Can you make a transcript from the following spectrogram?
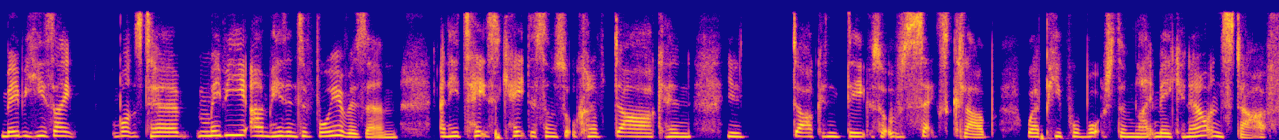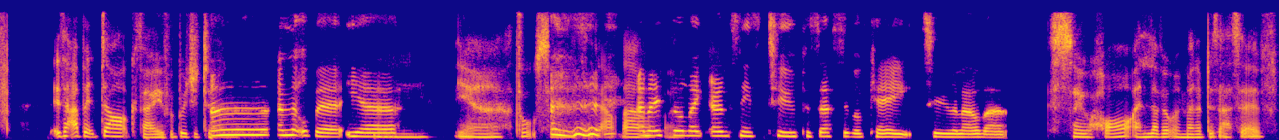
maybe he's like wants to maybe um he's into voyeurism and he takes Kate to some sort of kind of dark and you know dark and deep sort of sex club where people watch them like making out and stuff. Is that a bit dark though for Bridgerton? Uh, a little bit, yeah. Mm, yeah, I thought so. Loud, and I but feel like Anthony's too possessive of Kate to allow that. so hot. I love it when men are possessive.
